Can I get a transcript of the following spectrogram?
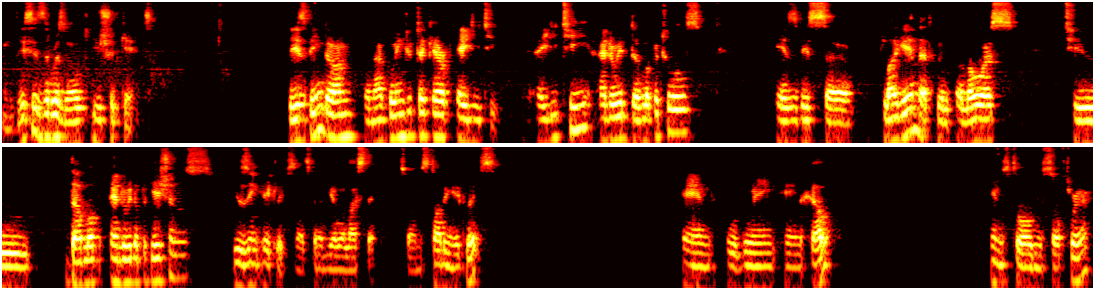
And this is the result you should get. This being done, we're now going to take care of ADT. ADT, Android Developer Tools, is this uh, plugin that will allow us to develop Android applications using Eclipse. That's going to be our last step. So I'm starting Eclipse and we're going in Help, Install New Software,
